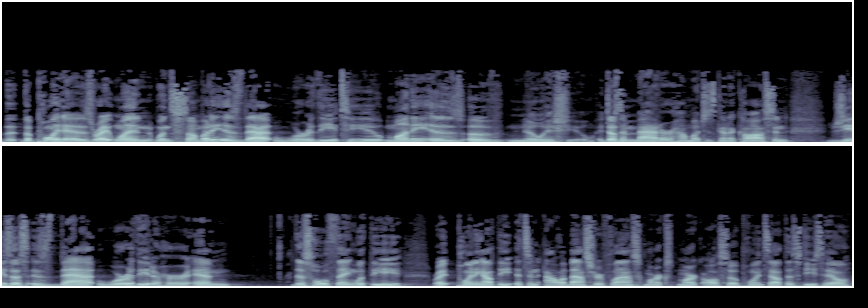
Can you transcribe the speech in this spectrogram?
the the point is right when when somebody is that worthy to you, money is of no issue. It doesn't matter how much it's going to cost, and Jesus is that worthy to her. And this whole thing with the right? Pointing out the, it's an alabaster flask. Mark's, Mark also points out this detail.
